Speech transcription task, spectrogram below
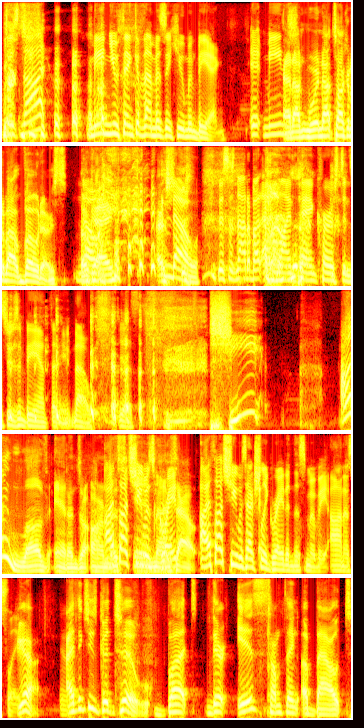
Does not mean you think of them as a human being. It means and I'm, we're not talking about voters, No. okay? no. This is not about Emmeline Pankhurst and Susan B. Anthony. No. Yes. she I love Ana de Armas. I thought she was great. Out. I thought she was actually great in this movie, honestly. Yeah. I think she's good too. But there is something about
